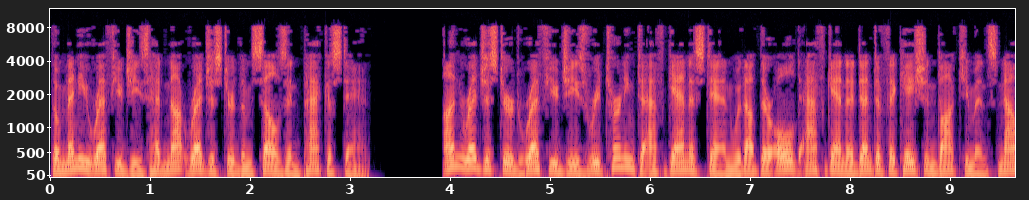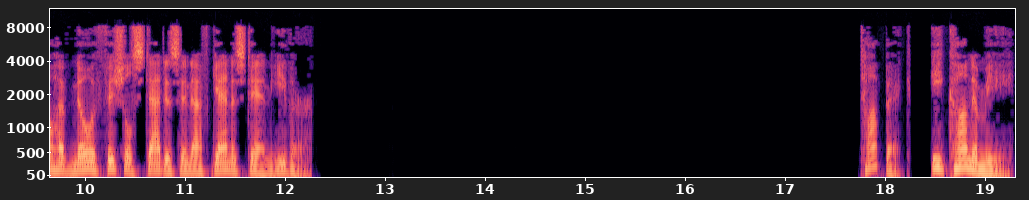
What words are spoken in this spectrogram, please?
though many refugees had not registered themselves in Pakistan. Unregistered refugees returning to Afghanistan without their old Afghan identification documents now have no official status in Afghanistan either. Economy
